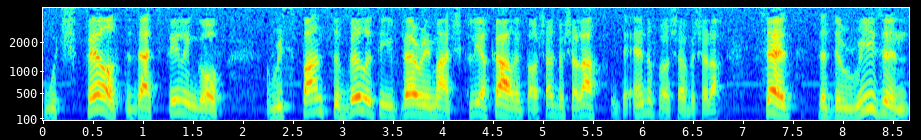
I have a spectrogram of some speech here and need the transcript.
which felt that feeling of responsibility very much. Kli Yakar in Parashat Beshalach, at the end of Parashat Beshalach, says that the reason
